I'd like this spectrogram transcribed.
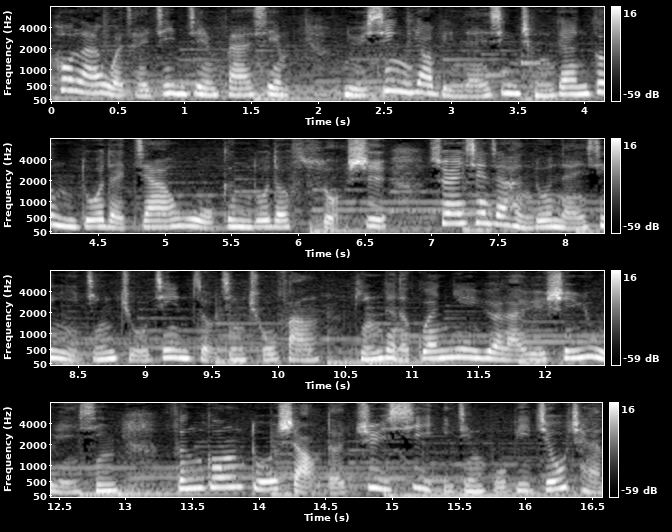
后来我才渐渐发现，女性要比男性承担更多的家务，更多的琐事。虽然现在很多男性已经逐渐走进厨房，平等的观念越来越深入人心。分工多少的巨细已经不必纠缠，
